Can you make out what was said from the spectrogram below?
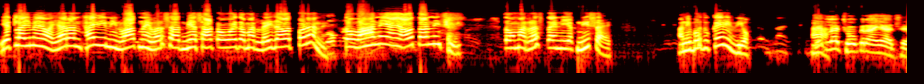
એટલા અમે હેરાન થાય નહીં, વાત નહીં. વરસાદ મેં સાટો હોય તો અમારે લઈ જવા પડે ને. તો વાહન આવતા નથી. તો અમારે રસ્તાની એક નિશાળ અને બધું કરી હા કેટલા છોકરા અહીંયા છે?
